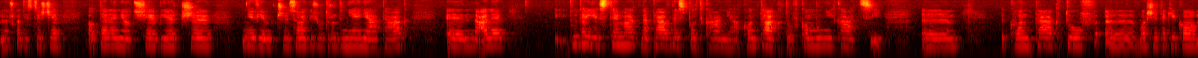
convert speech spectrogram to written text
na przykład jesteście oddaleni od siebie, czy nie wiem, czy są jakieś utrudnienia, tak? Ym, ale tutaj jest temat naprawdę spotkania, kontaktów, komunikacji, kontaktów, y, właśnie takiego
